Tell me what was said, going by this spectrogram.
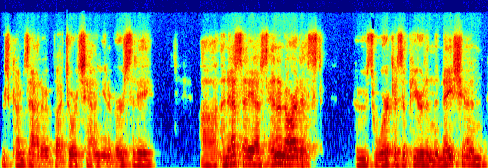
which comes out of uh, Georgetown University, uh, an essayist and an artist whose work has appeared in The Nation,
